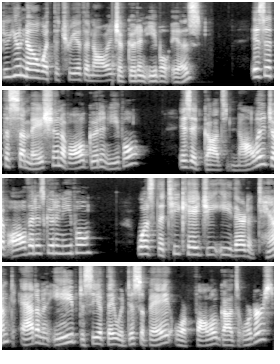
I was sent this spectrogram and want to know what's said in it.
Do you know what the tree of the knowledge of good and evil is? Is it the summation of all good and evil? Is it God's knowledge of all that is good and evil? Was the TKGE there to tempt Adam and Eve to see if they would disobey or follow God's orders?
